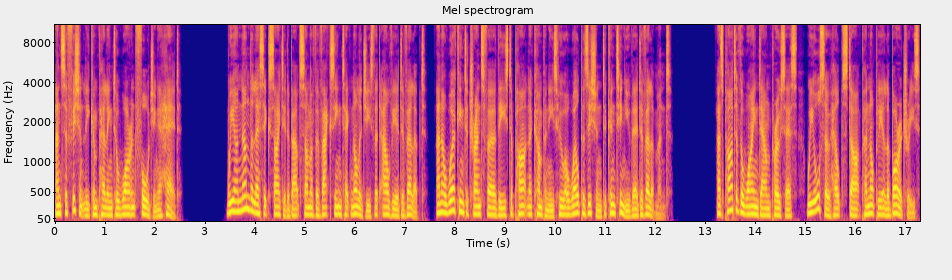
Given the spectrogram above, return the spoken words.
and sufficiently compelling to warrant forging ahead. We are nonetheless excited about some of the vaccine technologies that Alvea developed, and are working to transfer these to partner companies who are well positioned to continue their development. As part of the wind down process, we also helped start Panoplia Laboratories,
